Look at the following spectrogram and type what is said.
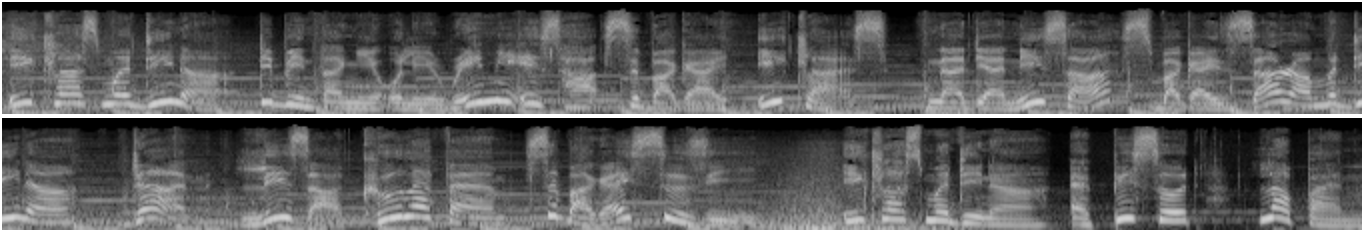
Ikhlas Medina dibintangi oleh Remy Ishak sebagai Ikhlas, Nadia Nisa sebagai Zara Medina dan Liza Cool FM sebagai Suzy. Ikhlas Medina, episod 8.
